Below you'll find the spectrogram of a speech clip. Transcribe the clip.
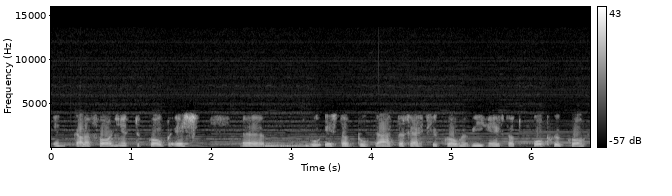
in Californië te koop is. Ehm, hoe is dat boek daar terechtgekomen? Wie heeft dat opgekocht?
